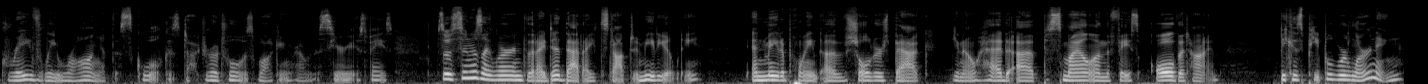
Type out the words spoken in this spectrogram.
gravely wrong at the school because Dr. O'Toole was walking around with a serious face. So, as soon as I learned that I did that, I stopped immediately and made a point of shoulders back, you know, head up, smile on the face all the time because people were learning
